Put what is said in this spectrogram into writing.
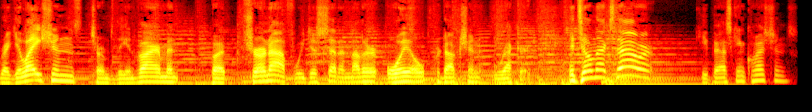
regulations, in terms of the environment. But sure enough, we just set another oil production record. Until next hour, keep asking questions.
